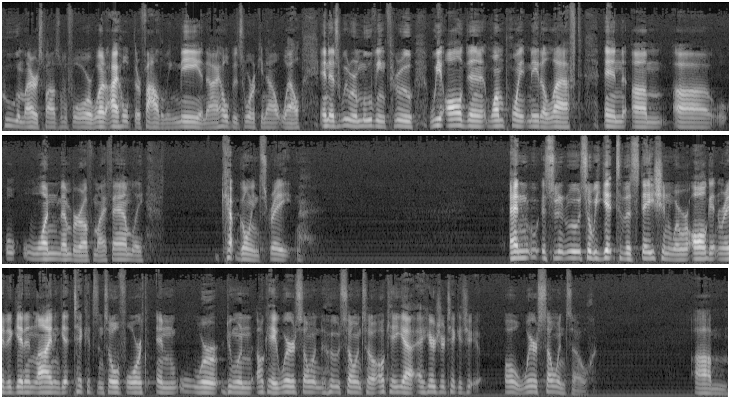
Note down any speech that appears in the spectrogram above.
who am I responsible for, what I hope they're following me, and I hope it's working out well. And as we were moving through, we all did at one point made a left, and um, uh, one member of my family kept going straight and so we get to the station where we're all getting ready to get in line and get tickets and so forth, and we're doing, okay, where's so and who, so and so? Okay, yeah, here's your tickets. Oh, where's so and so? Um,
